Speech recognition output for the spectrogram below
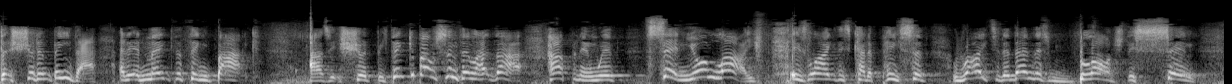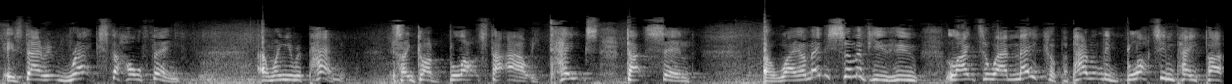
that shouldn't be there and it'd make the thing back as it should be. Think about something like that happening with sin. Your life is like this kind of piece of writing, and then this blodge, this sin is there. It wrecks the whole thing. And when you repent, it's like God blots that out. He takes that sin away. Or maybe some of you who like to wear makeup, apparently blotting paper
